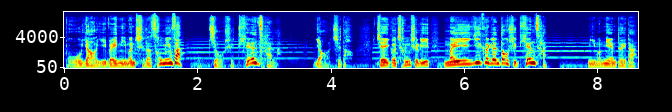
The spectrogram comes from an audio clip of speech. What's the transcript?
不要以为你们吃了聪明饭就是天才了，要知道。”这个城市里每一个人都是天才，你们面对的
